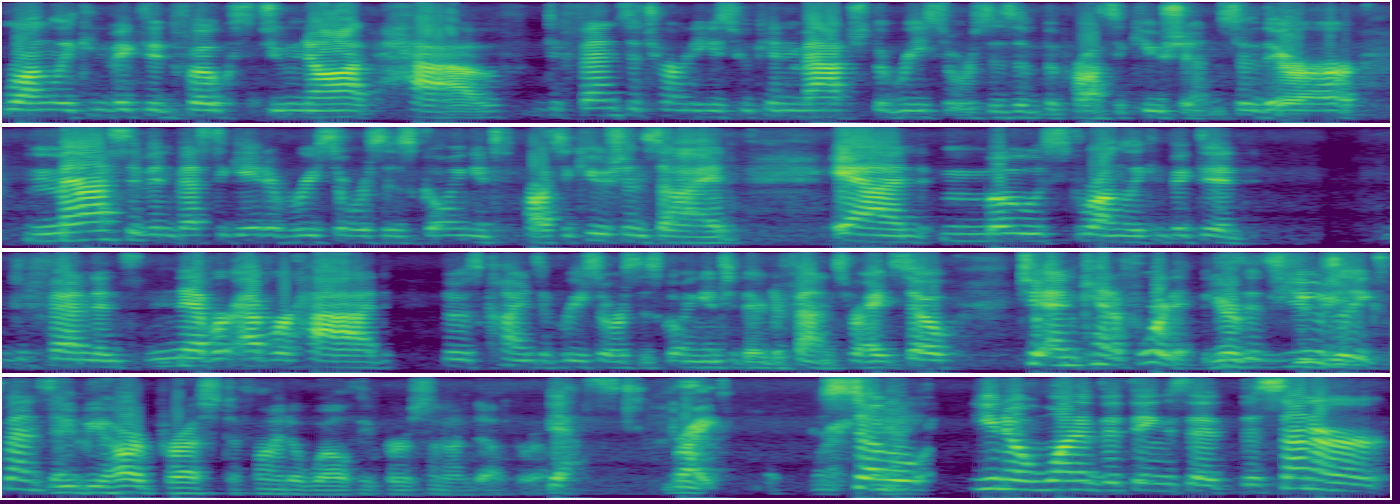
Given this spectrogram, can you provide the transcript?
wrongly convicted folks do not have defense attorneys who can match the resources of the prosecution. So there are massive investigative resources going into the prosecution side, and most wrongly convicted defendants never ever had those kinds of resources going into their defense, right? So to and can't afford it because You're, it's hugely be, expensive. You'd be hard pressed to find a wealthy person on death row. Yes. Right. right. So, you know, one of the things that the center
